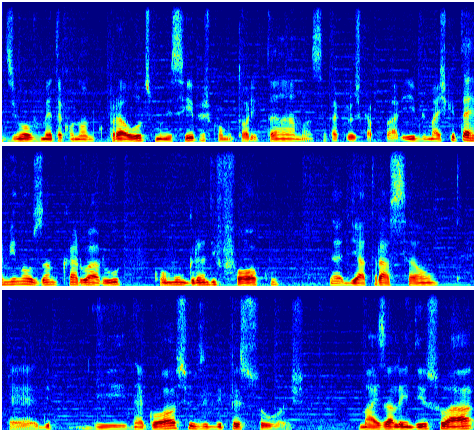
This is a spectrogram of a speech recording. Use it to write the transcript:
desenvolvimento econômico para outros municípios, como Toritama, Santa Cruz Capibaribe, mas que terminam usando Caruaru como um grande foco né, de atração é, de, de negócios e de pessoas. Mas, além disso, há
